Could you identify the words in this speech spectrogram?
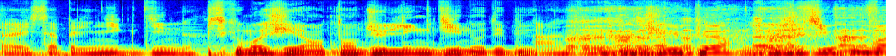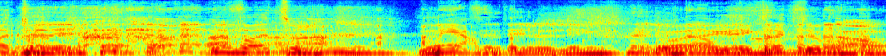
Euh, il s'appelle Nick Dean. Parce que moi j'ai entendu LinkedIn au début. Ah. J'ai eu peur. Suis dit où va-t-on? Où va-t-on? Merde. Ouais, exactement.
